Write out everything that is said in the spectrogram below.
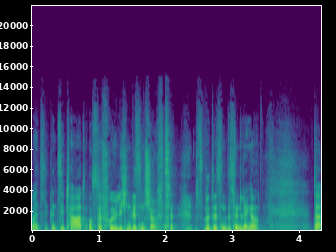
Ein Zitat aus der fröhlichen Wissenschaft. Das wird jetzt ein bisschen länger. Da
